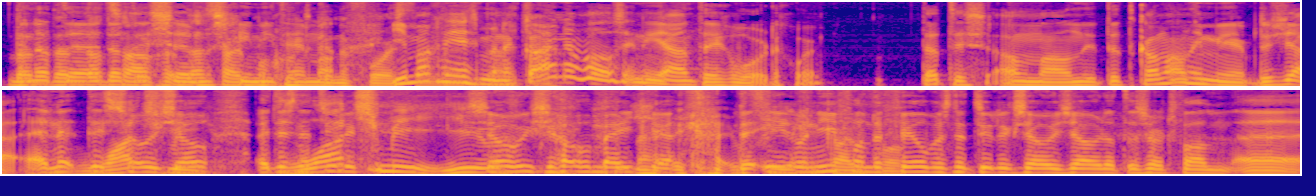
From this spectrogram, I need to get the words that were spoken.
Dat, dat is zou misschien niet helemaal... Je mag niet eens meer naar inderdaad, ja. carnaval als Indiaan tegenwoordig, hoor. Dat is allemaal niet... Dat kan al niet meer. Dus ja, en het is Watch sowieso... me. Het is natuurlijk Watch me, sowieso een beetje... Nee, de ironie van de film is natuurlijk sowieso dat een soort van eh,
